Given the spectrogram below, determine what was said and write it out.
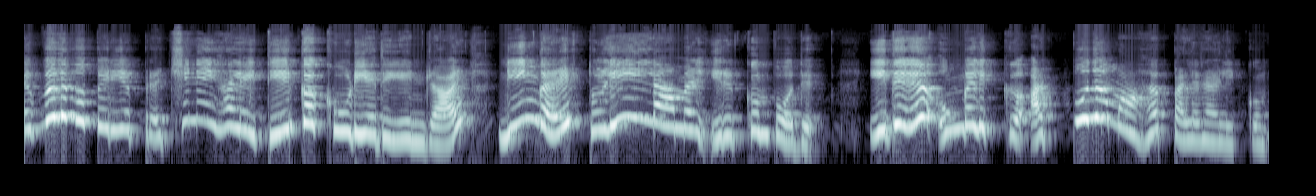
எவ்வளவு பெரிய பிரச்சனைகளை தீர்க்கக்கூடியது என்றால் நீங்கள் தொழிலில்லாமல் இருக்கும் போது இது உங்களுக்கு அற்புதமாக பலனளிக்கும்.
